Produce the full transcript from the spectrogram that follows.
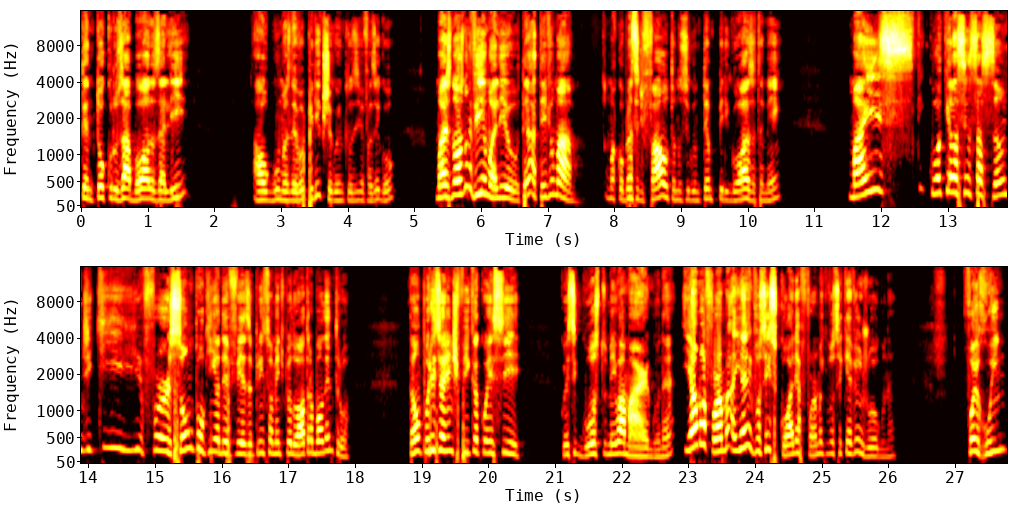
tentou cruzar bolas ali, algumas levou perigo, chegou inclusive a fazer gol. Mas nós não vimos ali, ah, teve uma, uma cobrança de falta no segundo tempo perigosa também. Mas ficou aquela sensação de que forçou um pouquinho a defesa, principalmente pelo alto, a bola entrou. Então, por isso a gente fica com esse com esse gosto meio amargo, né? E é uma forma, aí você escolhe a forma que você quer ver o jogo, né? Foi ruim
